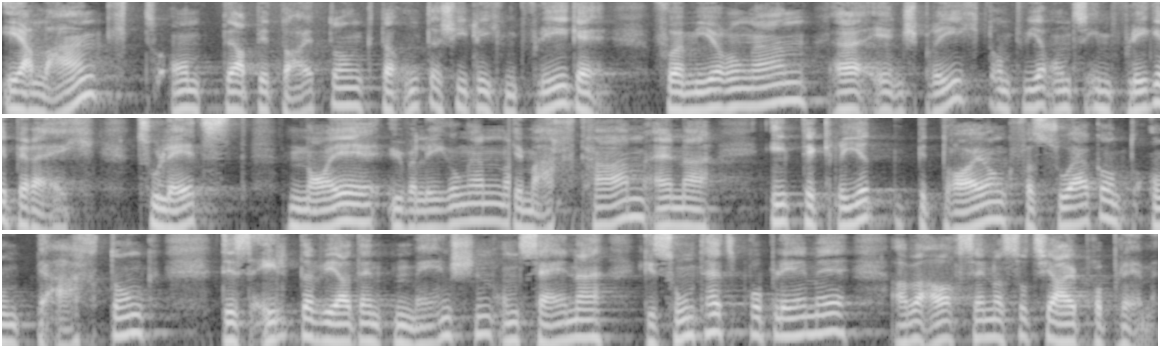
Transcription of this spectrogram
erlangt und der Bedeutung der unterschiedlichen Pflegeformierungen äh, entspricht und wir uns im Pflegebereich zuletzt neue Überlegungen gemacht haben, einer integrierten Betreuung, Versorgung und Beachtung des älter werdenden Menschen und seiner Gesundheitsprobleme, aber auch seiner Sozialprobleme.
